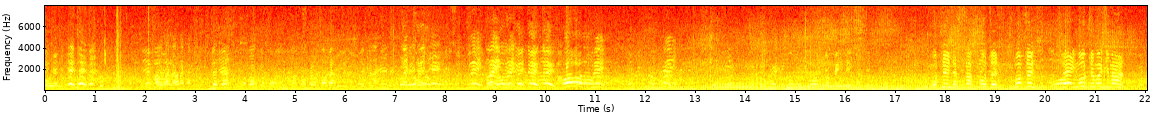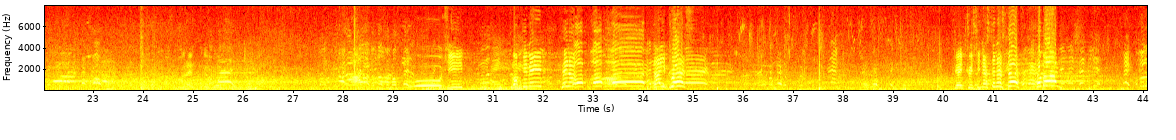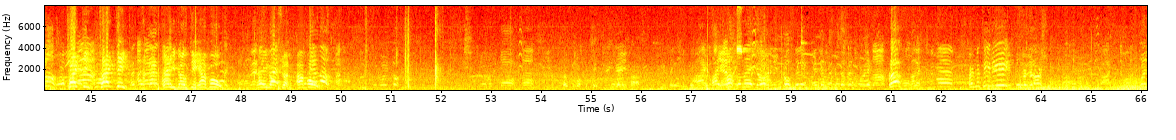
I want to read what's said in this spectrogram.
Drop in, Dick. That's it. Morton, that's enough, Morton. Morton, stay. Morton, where's your man? Brilliant, good work. Oh, sheep. Lock him in. Pin up. Up, up, up. Now you press. Good, Chrissy. Nesta, Nesta. Come on. Tight D, tight D. There you go, D. Our ball. There you go, son. Our ball. Don't come off the pitch. You get him past.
